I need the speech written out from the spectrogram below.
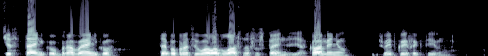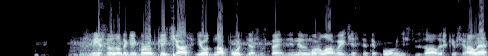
чистенько, бравенько. Це попрацювала власна суспензія каменю, швидко і ефективно. Звісно, за такий короткий час і одна порція суспензії не змогла вичистити повністю залишки але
